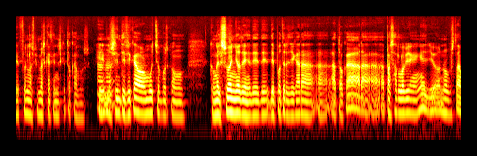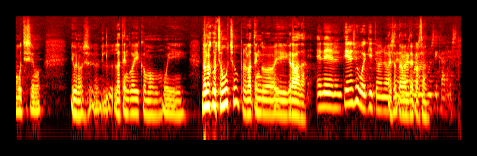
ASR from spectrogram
fueron las primeras canciones que tocamos. Y nos identificábamos mucho pues, con, con el sueño de, de- de- de poder llegar a, a- a tocar, a, a pasarlo bien en ello. Nos gustaba muchísimo. Y bueno, la tengo ahí como muy... No la escucho mucho, pero la tengo ahí grabada. En el, tiene su huequito en los, en los Exactamente, recuerdos musicales.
